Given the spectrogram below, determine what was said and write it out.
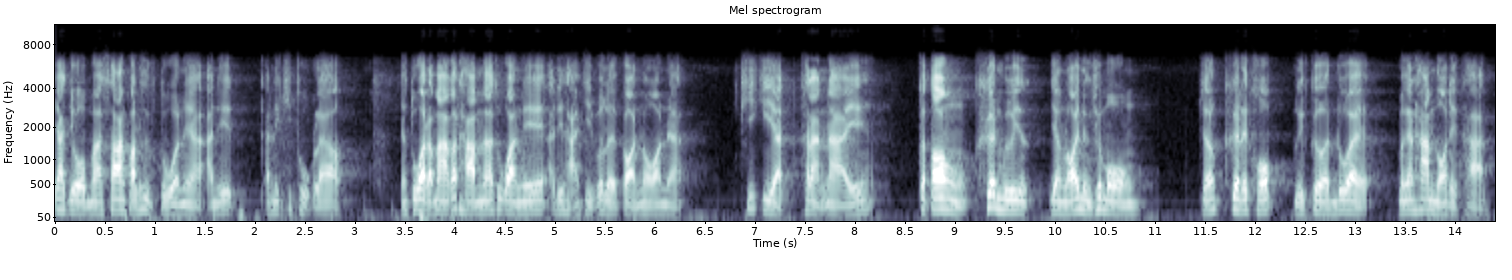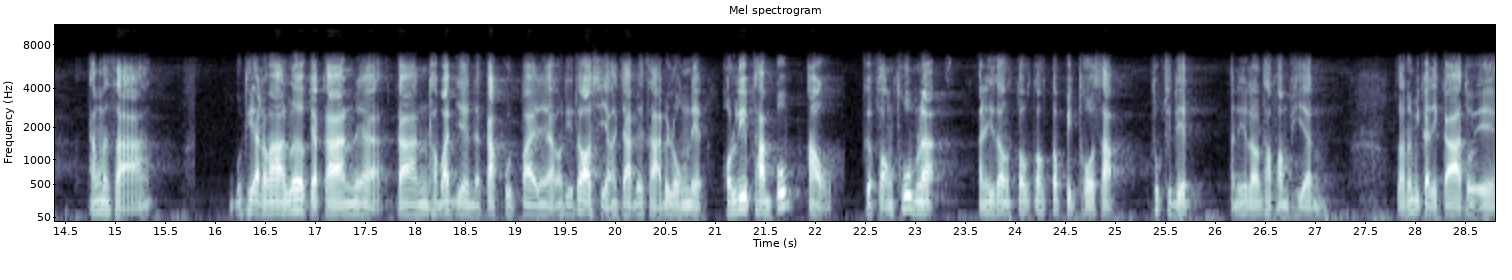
ญาติโยมมาสร้างความรู้สึกตัวเนี่ย อันนี้อันนี้คิดถูกแล้ว อย่างตัวอาตมาก็ทำนะ ทุกวันนี้อธิษฐานจิตไว้เลยก่อนนอนเนี่ยขี้เกียจขนาดไหน ก็ต้องเคลื่อนมืออย่างน้อยหนึ่งชั่วโมง จะต้องเคลื่อนได้ครบหรือเกินด้วยไม่งั้นห้ามนอนเด็ดขาด ทั้งพรรษาบางทีอาตมาเลิกจากการเนี่ยการทำวัดเย็นกลับกุดไปเนี่ยบางทีต้องเอาเสียงอาจารย์ไปสายไปลงเน็ต พอรีบทำปุ๊บเอ้าเกือบสองทุ่มแล้ว อันนี้ต้องต้องต้องต้องปิดโทรศัพท์ทุกชนิด อันนี้เราต้องทำความเพียร เราต้องมีกติกาตัวเอง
